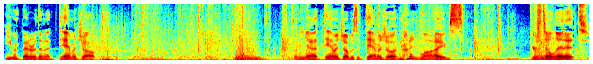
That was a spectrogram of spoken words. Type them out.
even better than a damage up. I mean, yeah, a damage up is a damage up 9 lives. You're still in it.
